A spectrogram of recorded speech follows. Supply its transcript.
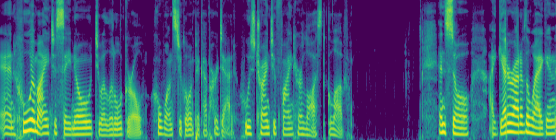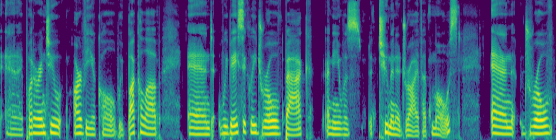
And who am I to say no to a little girl who wants to go and pick up her dad, who is trying to find her lost glove? And so I get her out of the wagon and I put her into our vehicle. We buckle up and we basically drove back. I mean, it was a two minute drive at most, and drove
